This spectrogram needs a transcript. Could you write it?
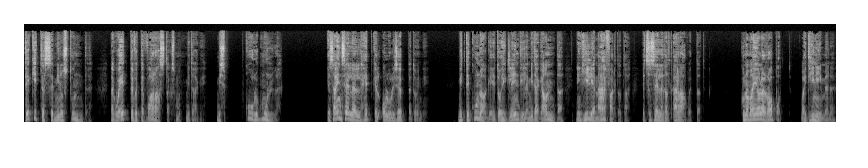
tekitas see minus tunde, nagu ettevõte varastaks mult midagi, mis kuulub mulle. ja sain sellel hetkel olulise õppetunni. mitte kunagi ei tohi kliendile midagi anda ning hiljem ähvardada, et sa selle talt ära võtad kuna ma ei ole robot, vaid inimene,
